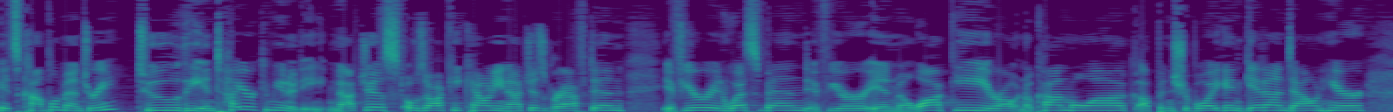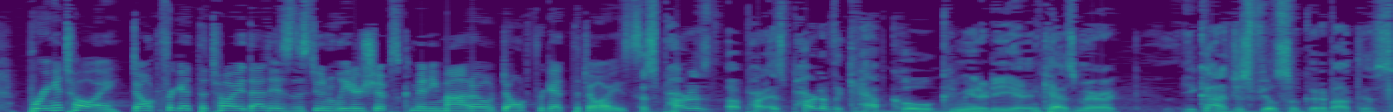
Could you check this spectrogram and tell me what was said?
It's complimentary to the entire community, not just Ozaukee County, not just Grafton. If you're in West Bend, if you're in Milwaukee, you're out in Oconomowoc, up in Sheboygan, get on down here, bring a toy. Don't forget the toy. That is the Student Leadership's Committee motto. Don't forget the toys. As part of uh, part, as part of the Kapco community in Kacmarcik, you gotta just feel so good about this.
